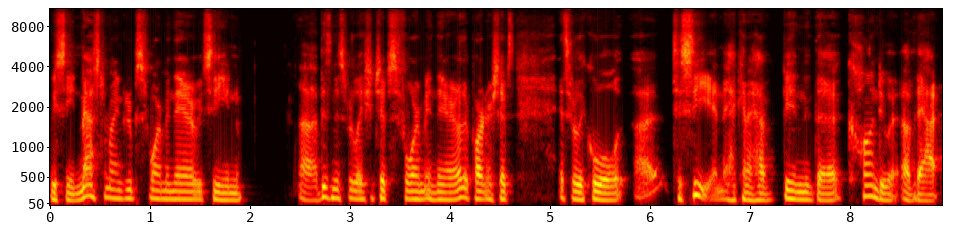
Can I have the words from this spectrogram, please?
We've seen mastermind groups form in there. We've seen uh, business relationships form in there, other partnerships. It's really cool uh, to see, and kind of have been the conduit of that.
